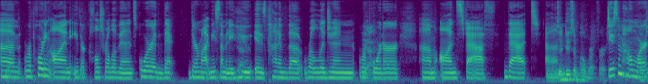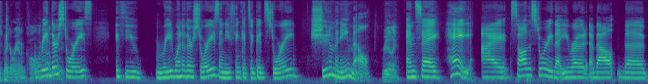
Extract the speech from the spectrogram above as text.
um, reporting on either cultural events or that there might be somebody who is kind of the religion Yeah. reporter um, on staff that um, So do some homework first. do some homework, just make a random call. like read their do. stories. If you read one of their stories and you think it's a good story, shoot them an email Really? and say, Hey, I saw the story that you wrote about the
